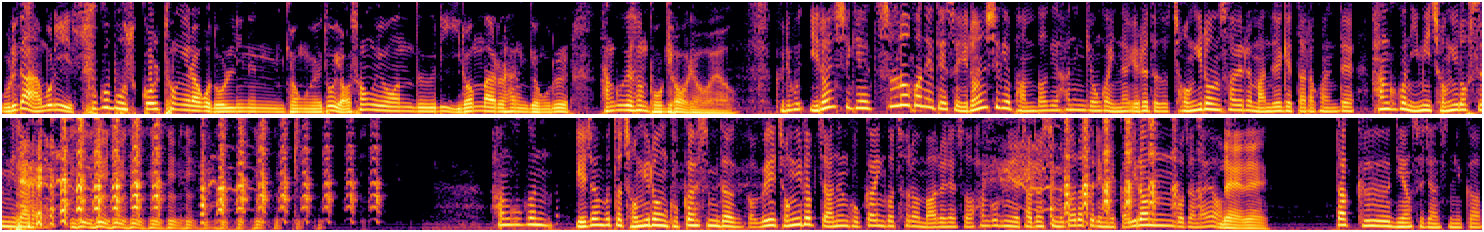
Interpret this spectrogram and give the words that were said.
우리가 아무리 수구보수 꼴통이라고 놀리는 경우에도 여성 의원들이 이런 말을 하는 경우를 한국에선 보기 어려워요. 그리고 이런 식의 슬로건에 대해서 이런 식의 반박을 하는 경우가 있나요? 예를 들어서 정의로운 사회를 만들겠다라고 하는데 한국은 이미 정의롭습니다. 한국은 예전부터 정의로운 국가였습니다. 그러니까 왜 정의롭지 않은 국가인 것처럼 말을 해서 한국인의 자존심을 떨어뜨립니까? 이런 거잖아요. 네네. 딱 그 뉘앙스지 않습니까?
